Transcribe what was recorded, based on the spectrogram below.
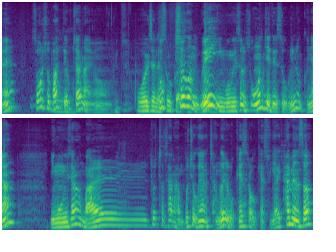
예? 쏠 수밖에 없잖아요. 5월 전에 쏠 거예요. 북측은 왜 인공위성을 쏘는지에 대해서 우리는 그냥 인공위성이랑 말조차 잘 안 붙이고 그냥 장거리 로켓이라고 계속 이야기하면서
